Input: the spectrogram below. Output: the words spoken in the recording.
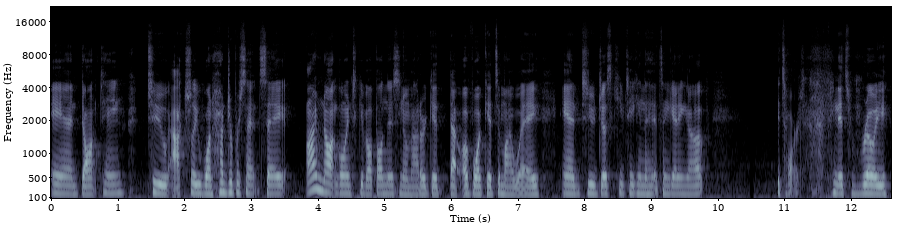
and daunting to actually 100% say, I'm not going to give up on this no matter get that of what gets in my way and to just keep taking the hits and getting up. It's hard. I mean, it's really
